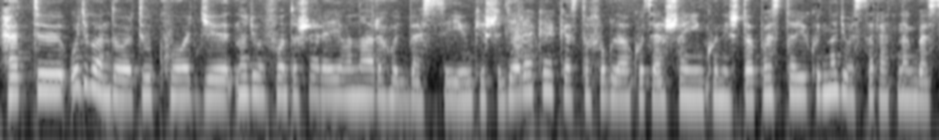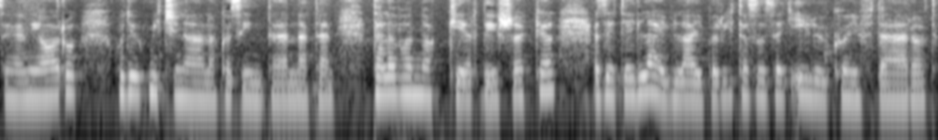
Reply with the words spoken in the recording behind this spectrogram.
Hát úgy gondoltuk, hogy nagyon fontos ereje van arra, hogy beszéljünk, és a gyerekek ezt a foglalkozásainkon is tapasztaljuk, hogy nagyon szeretnek beszélni arról, hogy ők mit csinálnak az interneten. Tele vannak kérdésekkel, ezért egy live library azaz egy élő könyvtárat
